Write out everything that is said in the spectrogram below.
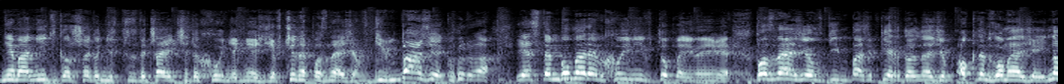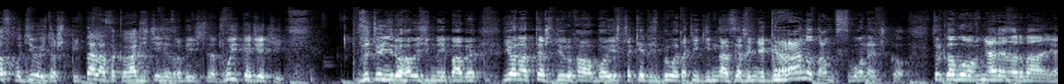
Nie ma nic gorszego niż przyzwyczaić się do chuj, nie miałeś dziewczynę, poznałeś ją w gimbazie, kurwa. Jestem boomerem, chuj mi w dupę i na imię. Poznałeś ją w gimbazie, pierdolnąłeś ją oknem, złamałeś jej nos, chodziłeś do szpitala, zakochaliście się, zrobiliście na dwójkę dzieci. W życiu nie ruchałeś innej baby i ona też nie ruchała, bo jeszcze kiedyś były takie gimnazja, że nie grano tam w słoneczko, tylko było w miarę normalnie.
